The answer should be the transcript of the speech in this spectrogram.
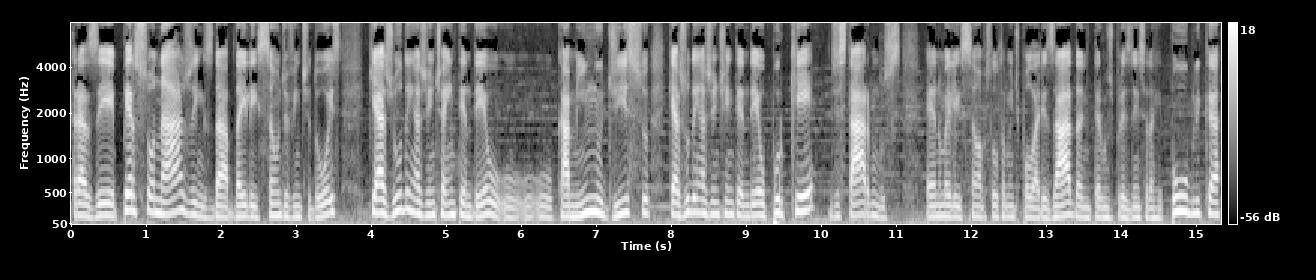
trazer personagens da, da eleição de 22 que ajudem a gente a entender o, o, o caminho disso, que ajudem a gente a entender o porquê de estarmos é, numa eleição absolutamente polarizada em termos de presidência da República.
